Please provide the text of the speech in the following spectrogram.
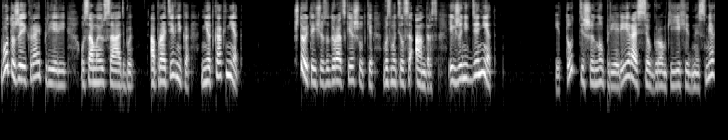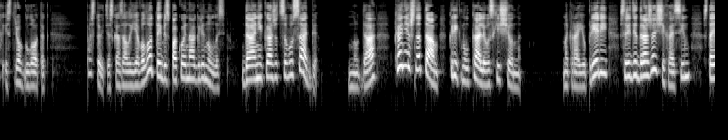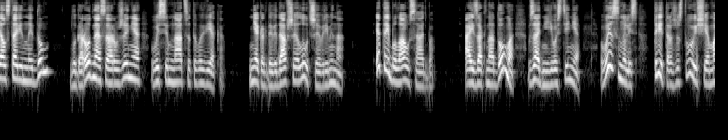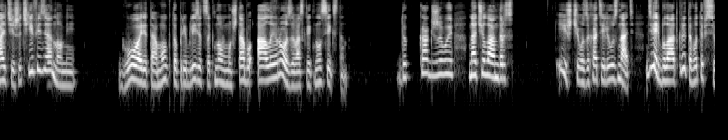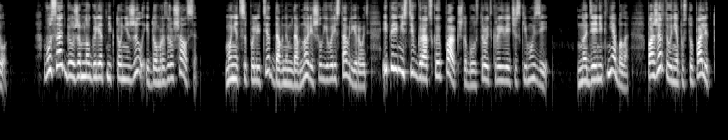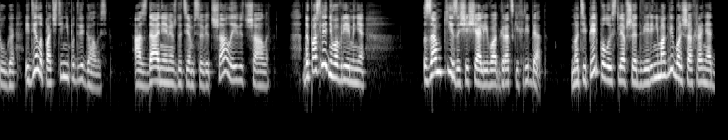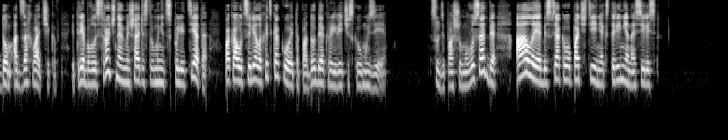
Вот уже и край прерий у самой усадьбы, а противника нет как нет. «Что это еще за дурацкие шутки?» — возмутился Андерс. «Их же нигде нет». И тут тишину прерии рассек громкий ехидный смех из трех глоток. «Постойте», — сказала Ева Лотта и беспокойно оглянулась. «Да они, кажется, в усадьбе». «Ну да, конечно, там!» — крикнул Калли восхищенно. На краю прерий, среди дрожащих осин, стоял старинный дом, благородное сооружение XVIII века, некогда видавшее лучшие времена. Это и была усадьба. А из окна дома, в задней его стене, высунулись три торжествующие мальчишечьи физиономии. «Горе тому, кто приблизится к новому штабу Алой Розы!» — воскликнул Сикстон. «Да как же вы...» — начал Андерс. Ишь, чего захотели узнать. Дверь была открыта, вот и все. В усадьбе уже много лет никто не жил, и дом разрушался. Муниципалитет давным-давно решил его реставрировать и перенести в городской парк, чтобы устроить краеведческий музей. Но денег не было, пожертвования поступали туго, и дело почти не подвигалось. А здание, между тем, все ветшало и ветшало. До последнего времени замки защищали его от городских ребят. Но теперь полуистлевшие двери не могли больше охранять дом от захватчиков, и требовалось срочное вмешательство муниципалитета, пока уцелело хоть какое-то подобие краеведческого музея. Судя по шуму в усадьбе, алые, без всякого почтения к старине, носились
